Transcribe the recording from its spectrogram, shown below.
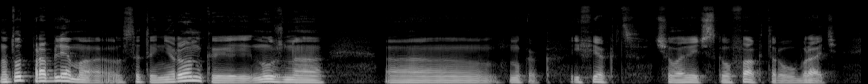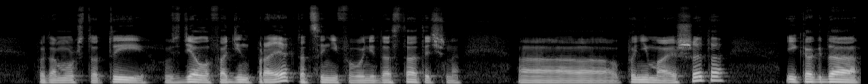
Но тут проблема с этой нейронкой. Нужно, ну как, эффект человеческого фактора убрать. Потому что ты, сделав один проект, оценив его недостаточно, э, понимаешь это. И когда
